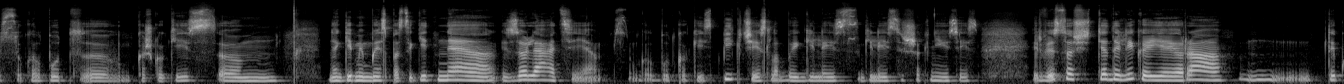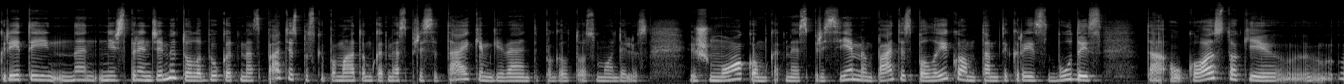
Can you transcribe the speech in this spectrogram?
su, galbūt kažkokiais um, negebėjimais pasakyti ne, izolacija, su galbūt kokiais pykčiais labai giliais, giliais išaknyjusiais. Ir viso šitie dalykai jie yra taip greitai na, neišsprendžiami, tuo labiau, kad mes patys paskui pamatom, kad mes prisitaikėm gyventi pagal tos modelius, išmokom, kad mes prisėmėm patys, palaikom tam tikrais būdais tą aukos tokį uh,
